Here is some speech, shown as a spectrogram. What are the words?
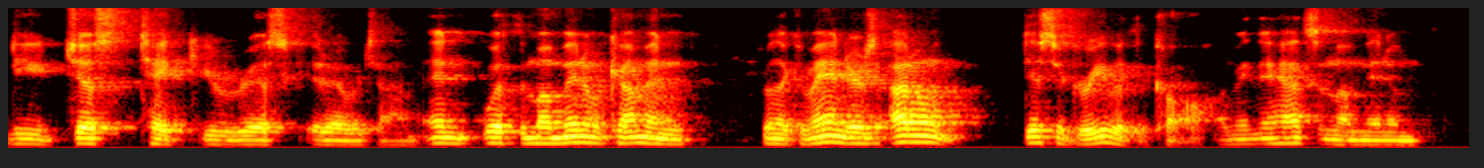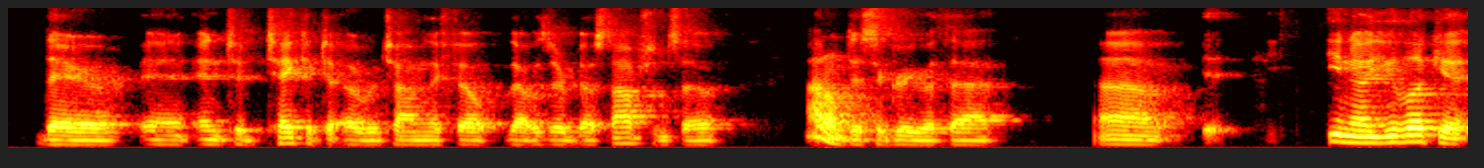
do you just take your risk at overtime? And with the momentum coming from the commanders, I don't disagree with the call. I mean, they had some momentum there and, and to take it to overtime. They felt that was their best option. So I don't disagree with that. Um, it, you know, you look at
